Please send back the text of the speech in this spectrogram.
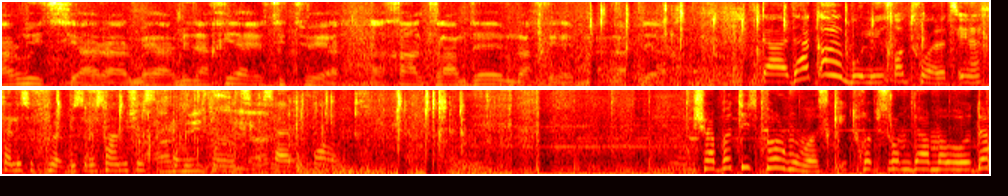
არ ვიცი, არა, მე არ მინახია ერთი თვეა. ახალ თლამდე ვნახე, მანამდე არ. და დაკავებული იყო თუ არა წინა ხელისუფლების დროს ამის შესახებ არ აქვს? შაბათის ფორმულას კითხებს რომ დამალვოდა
